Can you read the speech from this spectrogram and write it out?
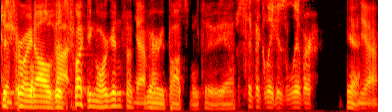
destroyed all of his shot. fucking organs. That's Yeah. very possible too. Yeah, Specifically his liver. yeah. Yeah,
